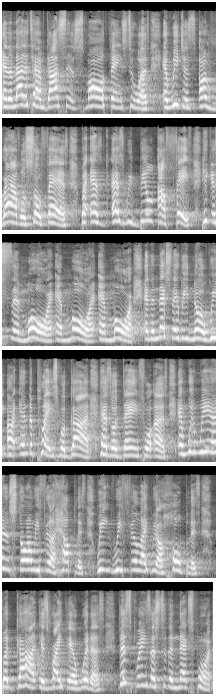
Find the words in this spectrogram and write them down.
And a lot of times, God sends small things to us and we just unravel so fast. But as, as we build our faith, He can send more and more and more. And the next day we know we are in the place where God has ordained for us. And when we are in a storm, we feel helpless. We, we feel like we are hopeless. But God is right there with us. This brings us to the next point.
